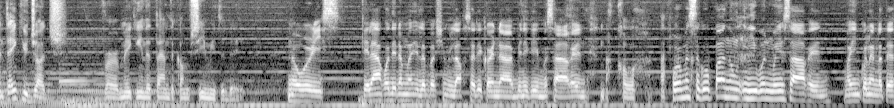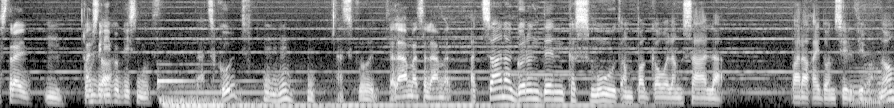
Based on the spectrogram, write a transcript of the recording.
And thank you, Judge, for making the time to come see me today. No worries. Kailangan ko din naman ilabas yung luxury car na binigay mo sa akin. Nako. Four months ago pa, nung iniwan mo yun sa akin, ngayon ko lang na-test drive. Mm. Kumusta? Unbelievably smooth. That's good. Mhm. That's good. Salamat, salamat. At sana ganun din ka-smooth ang pagkawalang sala para kay Don Silvio, no?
